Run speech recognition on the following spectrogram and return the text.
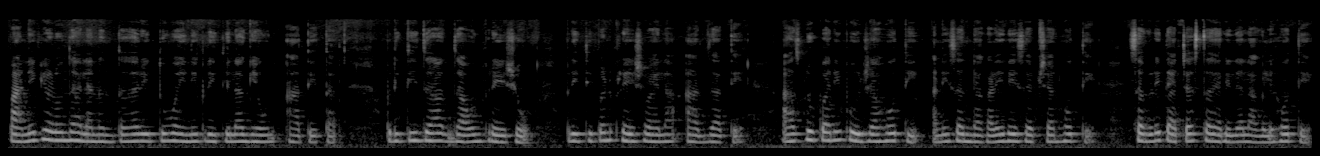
पाणी खेळून झाल्यानंतर रितू वहिनी प्रीतीला घेऊन आत येतात. प्रीती जा जाऊन फ्रेश हो. प्रीती पण फ्रेश व्हायला आत जाते. आज दुपारी पूजा होती आणि संध्याकाळी रिसेप्शन होते. सगळे त्याच्याच तयारीला लागले होते.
